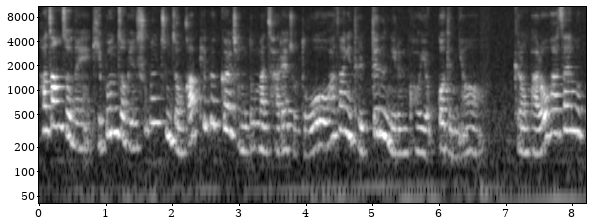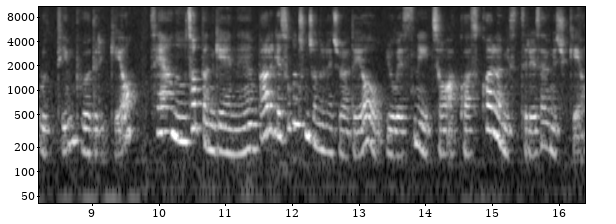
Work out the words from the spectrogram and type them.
화장 전에 기본적인 수분 충전과 피부결 정돈만 잘해줘도 화장이 들뜨는 일은 거의 없거든요. 그럼 바로 화잘목 루틴 보여드릴게요. 세안 후 첫 단계에는 빠르게 수분 충전을 해줘야 돼요. 요 에스네이처 아쿠아 스쿠알라 미스트를 사용해줄게요.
